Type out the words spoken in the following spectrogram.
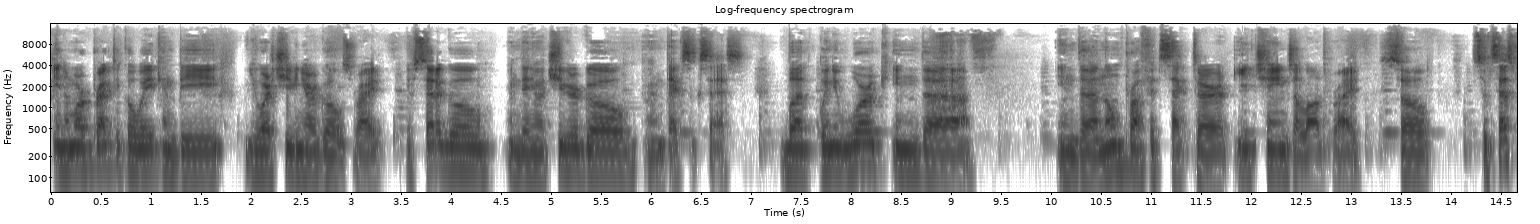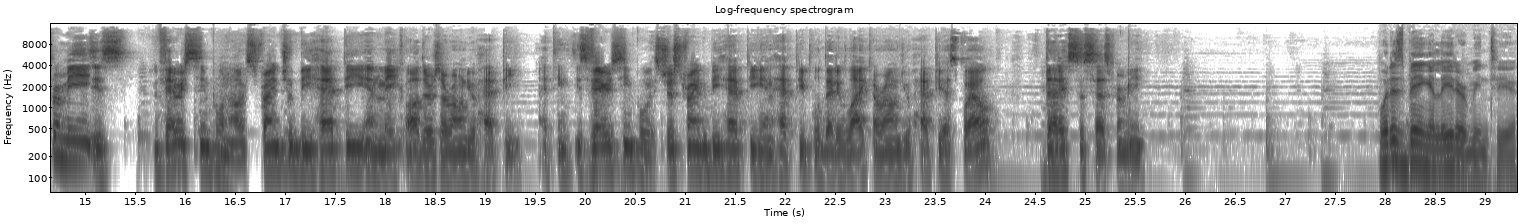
in a more practical way can be you are achieving your goals, right? You set a goal and then you achieve your goal and that's success. But when you work in the in the non-profit sector, it changed a lot, right? So success for me is very simple now. It's trying to be happy and make others around you happy. I think it's very simple. It's just trying to be happy and have people that you like around you happy as well. That is success for me. What does being a leader mean to you?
